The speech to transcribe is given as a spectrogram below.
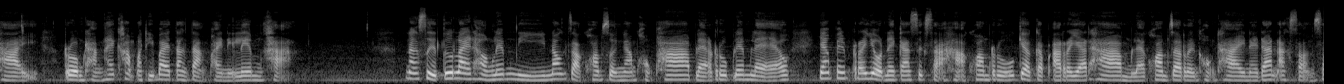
ไทย รวมทั้งให้คำอธิบายต่างๆ ภายในเล่มค่ะหนังสือตู้ลายทองเล่มนี้นอกจากความสวยงามของภาพและรูปเล่มแล้ว ยังเป็นประโยชน์ในการศึกษาหาความรู้เกี่ยวกับอารยธรรม และความเจริญของไทยในด้านอักษรศ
